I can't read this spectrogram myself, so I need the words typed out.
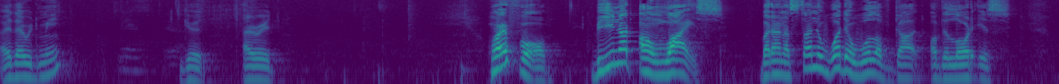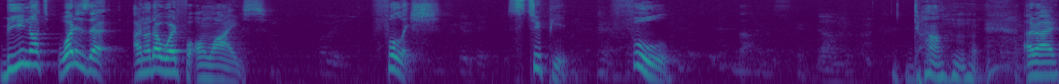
Are you there with me? Yes. Good. I read. Wherefore, be ye not unwise, but understanding what the will of God of the Lord is. Be ye not what is the another word for unwise? Foolish. Foolish. Stupid. Stupid. Fool dumb. All right?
